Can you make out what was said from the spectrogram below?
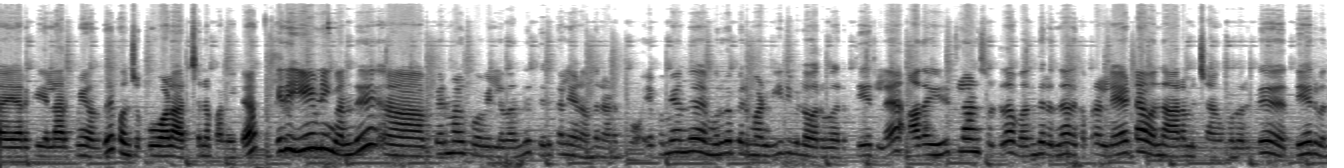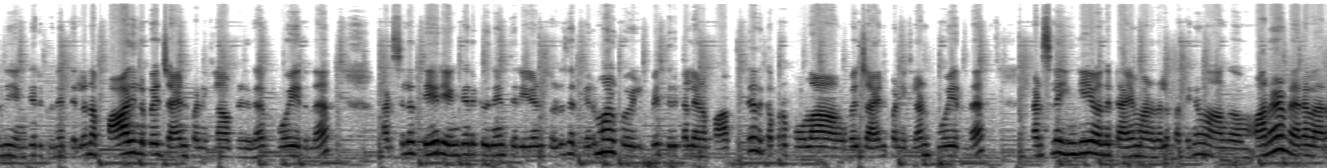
தாயாருக்கு எல்லாருக்குமே வந்து கொஞ்சம் பூவால அர்ச்சனை பண்ணிட்டேன். இது ஈவினிங் வந்து பெருமாள் கோவிலில் வந்து திருக்கல்யாணம் வந்து நடக்கும். எப்பவுமே வந்து முருகப்பெருமான் வீதி உள்ள வருவார் தேரில் அதை இழுக்கலாம்னு சொல்லிட்டு தான் வந்திருந்தேன். அதுக்கப்புறம் லேட்டாக வந்து ஆரம்பித்தாங்க போல இருக்கு. தேர் வந்து எங்கே இருக்குதுன்னே தெரியல. நான் பாதியில் போய் ஜாயின் பண்ணிக்கலாம் அப்படின்றத போயிருந்தேன். கடைசியில் தேர் எங்கே இருக்குதுன்னே தெரியலன்னு சொல்லிட்டு சரி பெருமாள் கோவிலுக்கு போய் திருக்கல்யாணம் பார்த்துட்டு அதுக்கப்புறம் போகலாம் அங்கே போய் ஜாயின் பண்ணிக்கலாம்னு போயிருந்தேன். கடைசியில் இங்கேயே வந்து டைம் ஆனதில் பார்த்தீங்கன்னா அங்கே மழை வேற வர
